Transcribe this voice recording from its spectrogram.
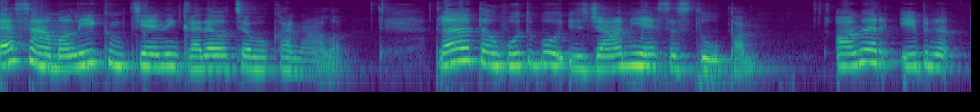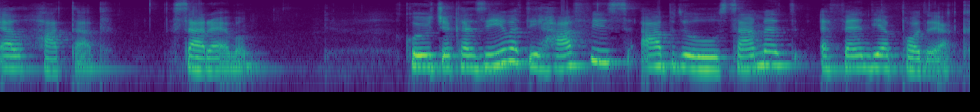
Assalamu alaikum cijeni gledalci ovog kanala. Gledate u hudbu iz džamije sa stupa. Omer ibn el Hatab, Sarajevo, koju će kazivati Hafiz Abdul Samed Efendija Podrjak.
